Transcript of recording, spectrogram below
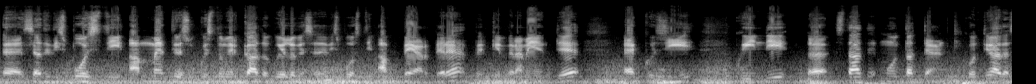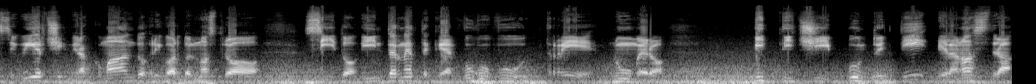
eh, siate disposti a mettere su questo mercato quello che siete disposti a perdere, perché veramente è così. Quindi eh, state molto attenti, continuate a seguirci, mi raccomando, ricordo il nostro sito internet che è www.3 numero btc.it e la nostra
